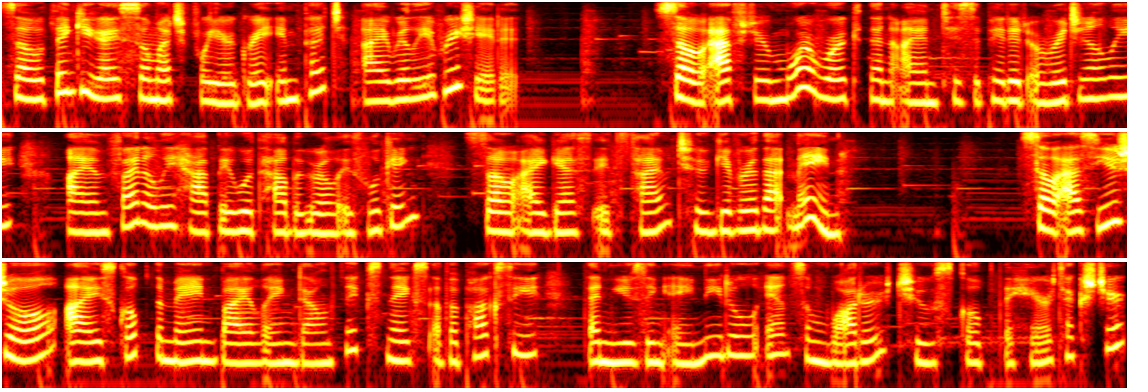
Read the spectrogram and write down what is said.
So thank you guys so much for your great input, I really appreciate it. So after more work than I anticipated originally, I am finally happy with how the girl is looking, so I guess it's time to give her that mane. So as usual, I sculpt the mane by laying down thick snakes of epoxy, then using a needle and some water to sculpt the hair texture.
